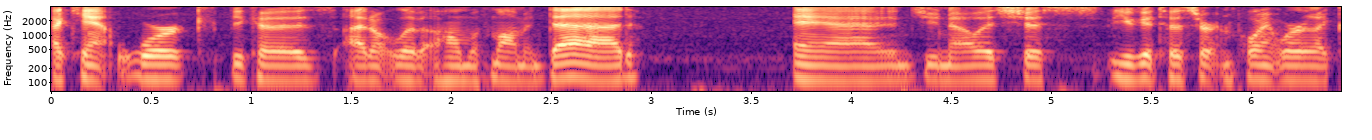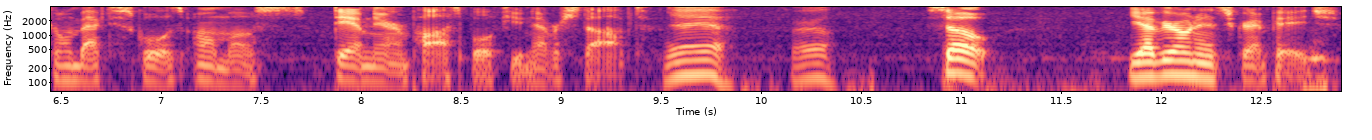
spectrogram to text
I can't work because I don't live at home with mom and dad. And you know, it's just you get to a certain point where like going back to school is almost damn near impossible if you never stopped. Yeah, yeah, for real. So, you have your own Instagram page.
